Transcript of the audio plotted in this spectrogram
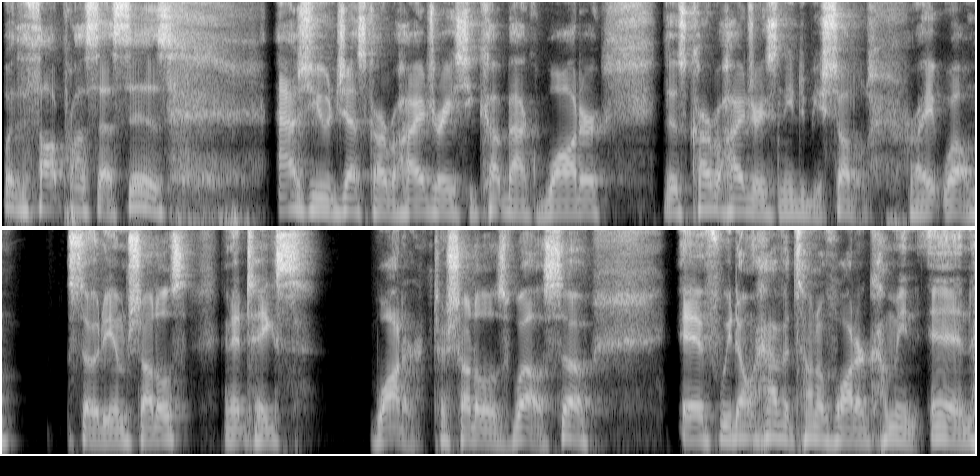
but the thought process is as you ingest carbohydrates, you cut back water, those carbohydrates need to be shuttled, right? Well, sodium shuttles and it takes water to shuttle as well. So if we don't have a ton of water coming in,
